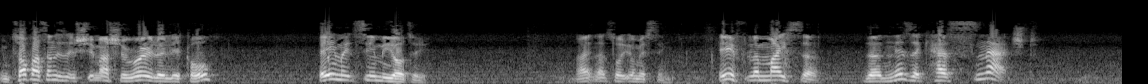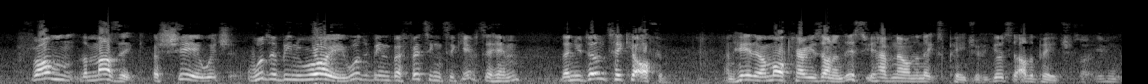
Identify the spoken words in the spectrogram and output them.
Tofas hanizik, shima shiroi lelikol, ein mitzim miyoti. Right, that's what you're missing. If Lemaisa, the Nizik has snatched from the Mazik a shear which would have been roy, would have been befitting to give to him, then you don't take it off him. And here there are more carries on, and this you have now on the next page. If you go to the other page. So even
